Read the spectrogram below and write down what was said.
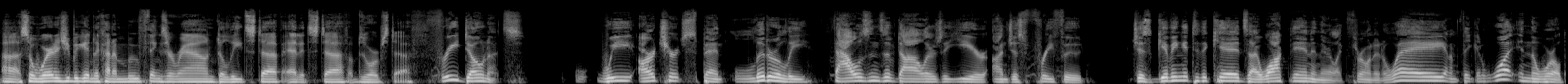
Uh, so, where did you begin to kind of move things around, delete stuff, edit stuff, absorb stuff? Free donuts. We our church spent literally thousands of dollars a year on just free food. Just giving it to the kids. I walked in and they're like throwing it away. And I'm thinking, what in the world?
